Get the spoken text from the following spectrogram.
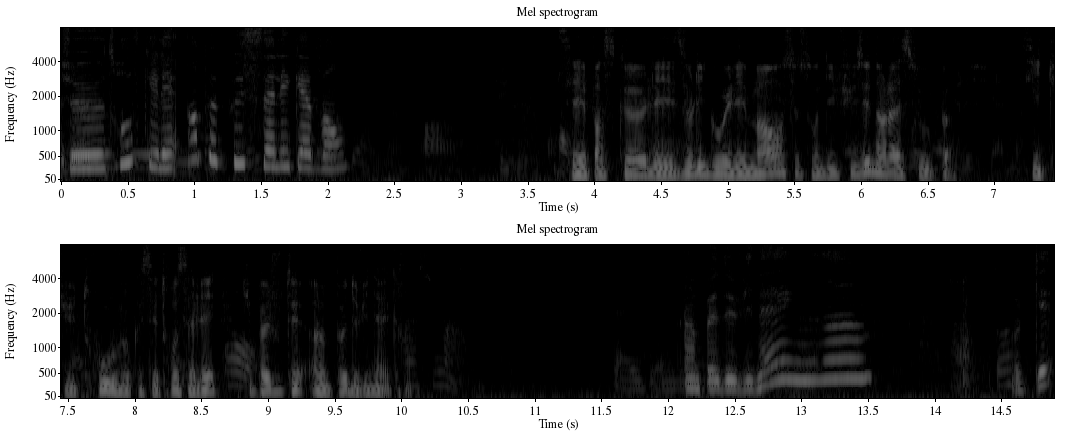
Je trouve qu'elle est un peu plus salée qu'avant. C'est parce que les oligo-éléments se sont diffusés dans la soupe. Si tu trouves que c'est trop salé, tu peux ajouter un peu de vinaigre. Un peu de vinaigre. Ok.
